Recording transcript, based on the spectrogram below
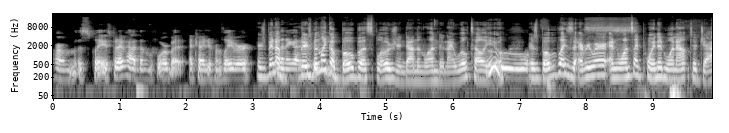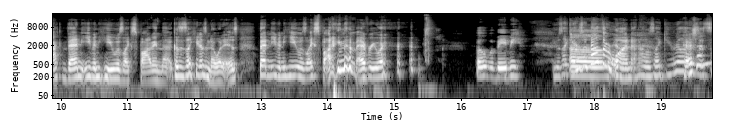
from this place, but I've had them before, but I tried a different flavor. There's been And a then I got a there's been like a boba explosion down in London. I will tell you. Ooh. There's boba places everywhere, and once I pointed one out to Jack, then even he was like spotting that because it's like he doesn't know what it is. Then even he was like spotting them everywhere. Boba baby. he was like, "There's Um, another one," and I was like, "You realize it's?"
